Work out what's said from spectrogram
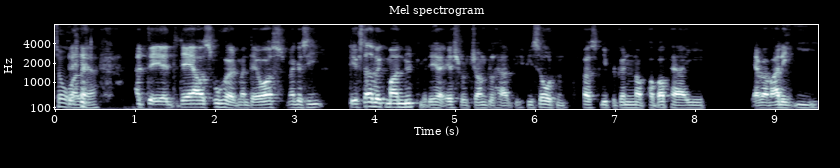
To roller, ja. At det, det er også uhørt, men det er jo også, man kan sige, det er jo stadigvæk meget nyt med det her Ezreal Jungle her. Vi, vi så den først lige begynde at poppe op her i, ja, hvad var det, i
